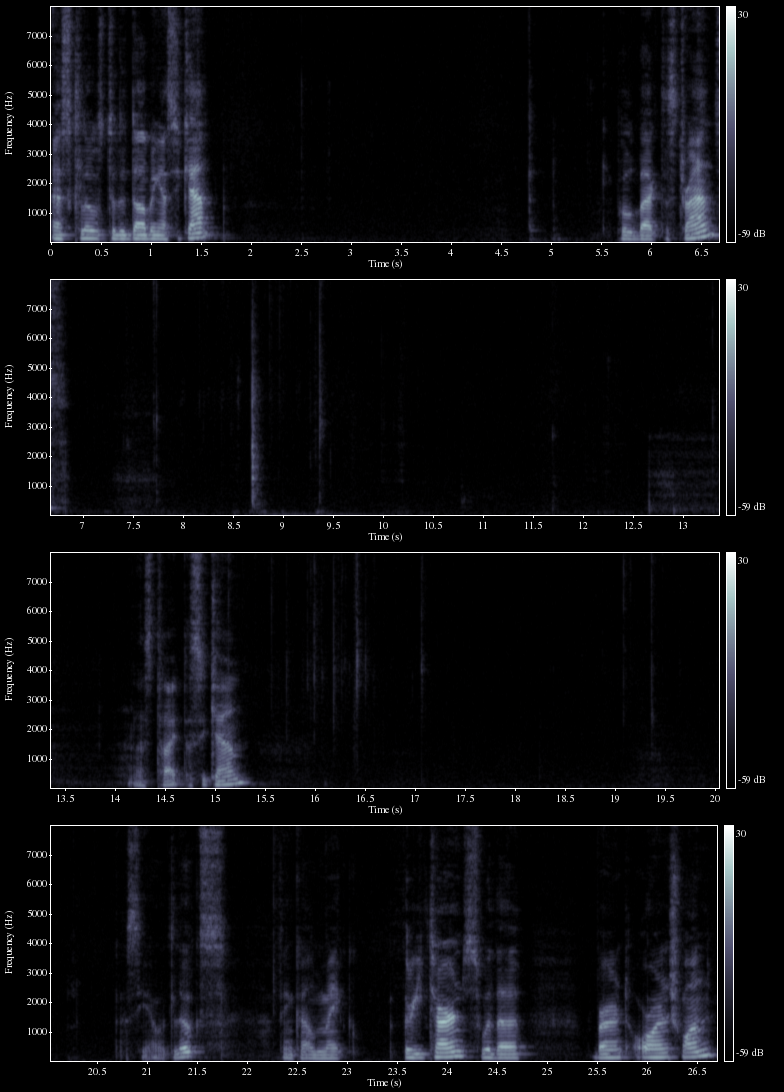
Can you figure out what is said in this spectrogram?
as close to the dubbing as you can. Pull back the strands. As tight as you can. See how it looks. I think I'll make three turns with a burnt orange one.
